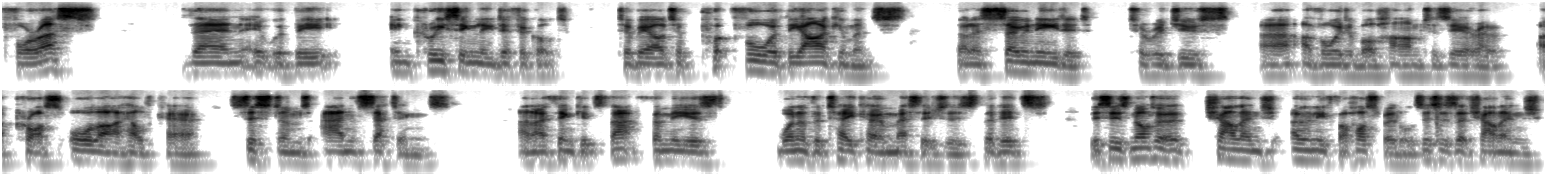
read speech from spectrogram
for us then it would be increasingly difficult to be able to put forward the arguments that are so needed to reduce uh, avoidable harm to zero across all our healthcare systems and settings. And I think it's that for me is one of the take home messages that it's this is not a challenge only for hospitals. This is a challenge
